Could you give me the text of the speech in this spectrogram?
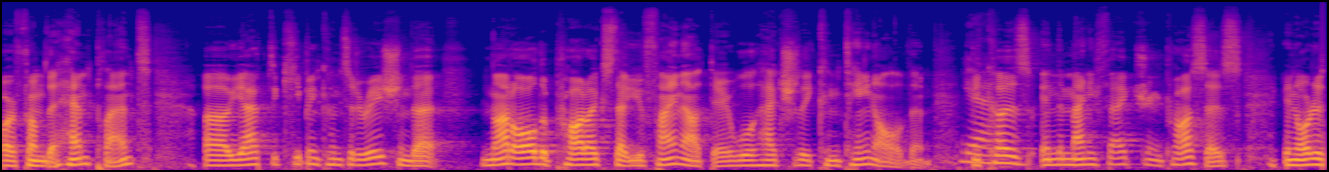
or from the hemp plant, uh, you have to keep in consideration that not all the products that you find out there will actually contain all of them Yeah. because in the manufacturing process in order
